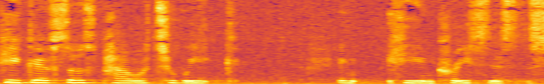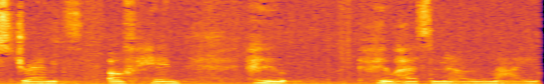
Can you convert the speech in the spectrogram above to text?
He gives us power to weak. He increases the strength of him who, who has no might.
